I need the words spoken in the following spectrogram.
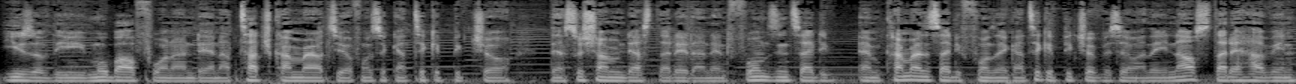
use of the mobile phone and then attach camera to your phone so you can take a picture. Then social media started, and then phones inside the um, cameras inside the phones, and you can take a picture of yourself. And then you now started having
